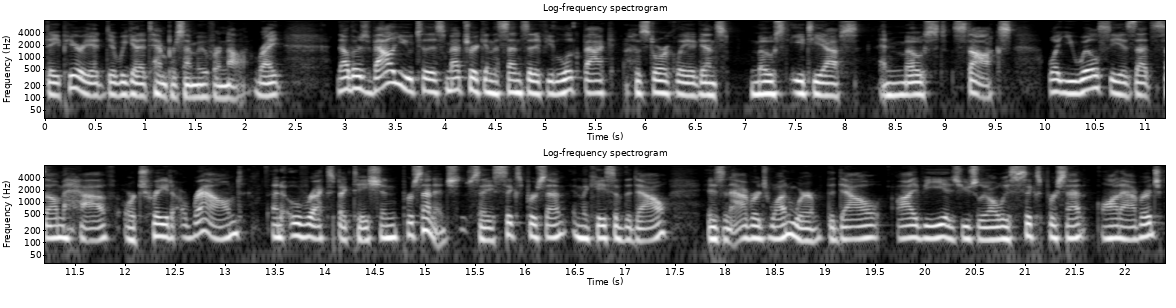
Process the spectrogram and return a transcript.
day period, did we get a 10% move or not, right? Now, there's value to this metric in the sense that if you look back historically against most ETFs and most stocks, what you will see is that some have or trade around an over expectation percentage. Say 6% in the case of the Dow is an average one where the Dow IV is usually always 6% on average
